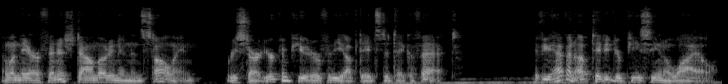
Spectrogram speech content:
And when they are finished downloading and installing, restart your computer for the updates to take effect. If you haven't updated your PC in a while,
